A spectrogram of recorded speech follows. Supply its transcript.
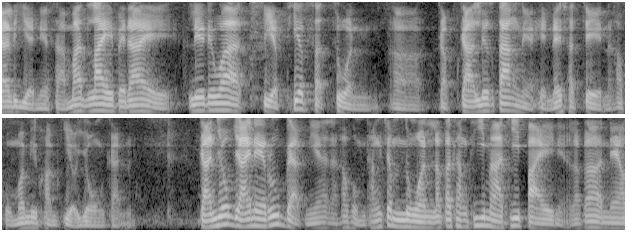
รายละเอียดเนี่ยสามารถไล่ไปได้เรียกได้ว่าเปรียบเทียบสัดส่วนกับการเลือกตั้งเนี่ยเห็นได้ชัดเจนนะครับ ผมว่ามีความเกี่ยวโยงกัน การโยกย้ายในรูปแบบนี้นะครับผมทั้งจำนวนแล้วก็ทั้งที่มาที่ไปเนี่ยแล้วก็แนว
